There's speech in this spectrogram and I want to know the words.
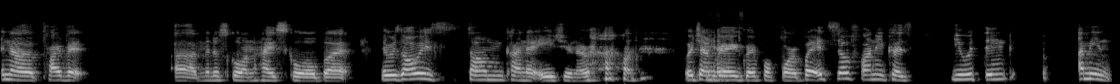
in a private uh middle school and high school but there was always some kind of asian around which i'm Yeah. very grateful for but it's so funny because you would think i mean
